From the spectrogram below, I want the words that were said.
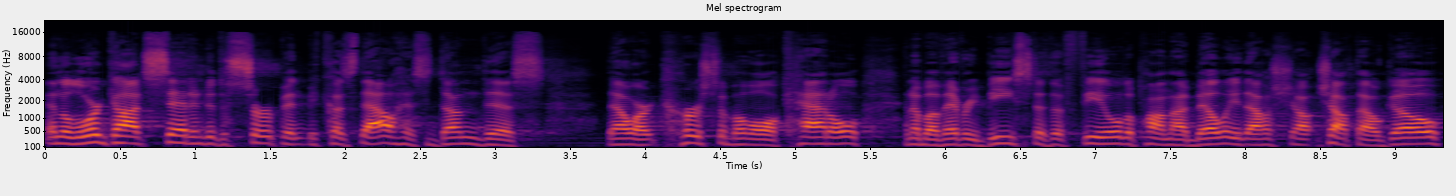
And the Lord God said unto the serpent, Because thou hast done this, thou art cursed above all cattle and above every beast of the field. Upon thy belly thou shalt, shalt thou go,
